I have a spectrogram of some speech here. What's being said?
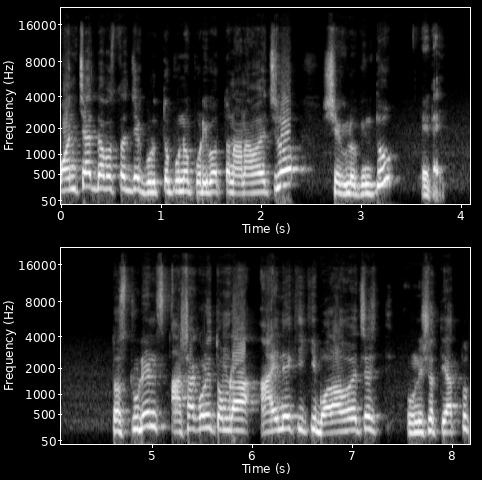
পঞ্চায়েত ব্যবস্থার যে গুরুত্বপূর্ণ পরিবর্তন আনা হয়েছিল, সেগুলো কিন্তু এটাই। তো স্টুডেন্টস আশা করি তোমরা আইনে কি কি বলা হয়েছে উনিশশো তিয়াত্তর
